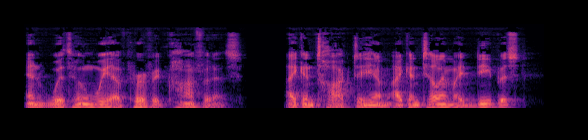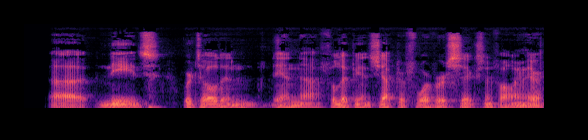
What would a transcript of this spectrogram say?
and with whom we have perfect confidence. I can talk to him. I can tell him my deepest uh, needs. We're told in in uh, Philippians chapter four, verse six, and following there.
